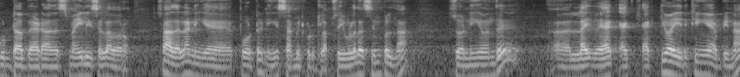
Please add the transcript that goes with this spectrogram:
குட்டா பேடா அந்த ஸ்மைலிஸ் எல்லாம் வரும். ஸோ அதெல்லாம் நீங்கள் போட்டு நீங்கள் சப்மிட் கொடுக்கலாம். ஸோ இவ்வளோ தான். சிம்பிள் தான் ஸோ நீங்கள் வந்து லைவ் ஆக்டிவாக இருக்கீங்க அப்படின்னா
